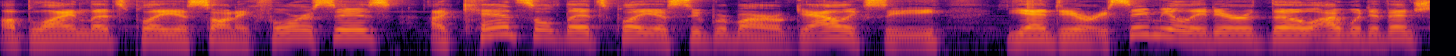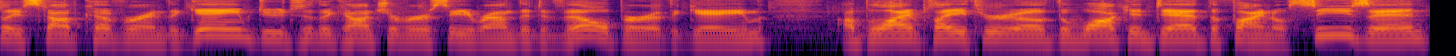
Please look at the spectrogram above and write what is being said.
a blind Let's Play of Sonic Forces, a cancelled Let's Play of Super Mario Galaxy, Yandere Simulator, though I would eventually stop covering the game due to the controversy around the developer of the game, a blind playthrough of The Walking Dead The Final Season,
